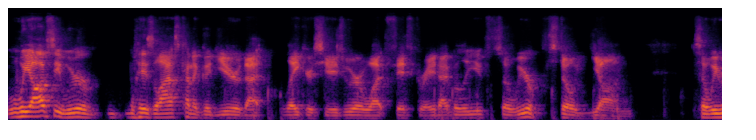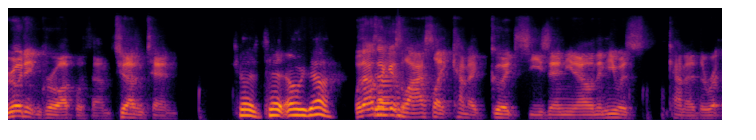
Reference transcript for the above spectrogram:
we obviously we were his last kind of good year that Lakers series. We were what fifth grade, I believe, so we were still young. So we really didn't grow up with them. 2010. 2010. Oh yeah. Well, that was like his last like kind of good season, you know. And then he was kind of the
